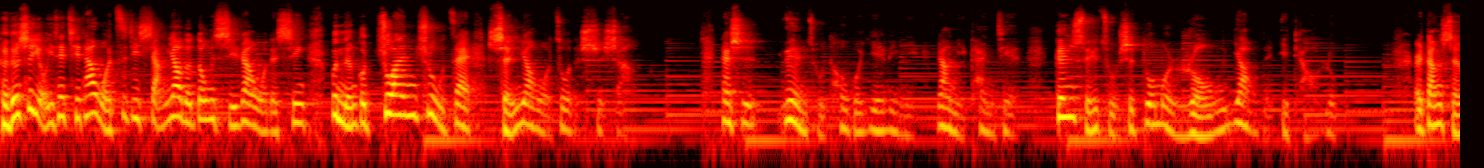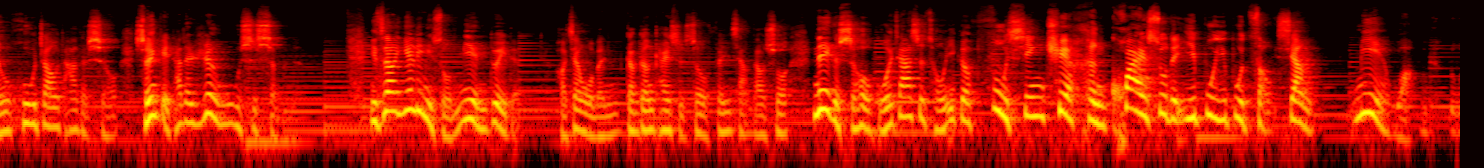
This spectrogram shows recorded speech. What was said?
可能是有一些其他我自己想要的东西，让我的心不能够专注在神要我做的事上。但是愿主透过耶利米，让你看见跟随主是多么荣耀的一条路。而当神呼召他的时候，神给他的任务是什么呢？你知道耶利米所面对的。好像我们刚刚开始时候分享到说，那个时候国家是从一个复兴，却很快速的一步一步走向灭亡的路，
